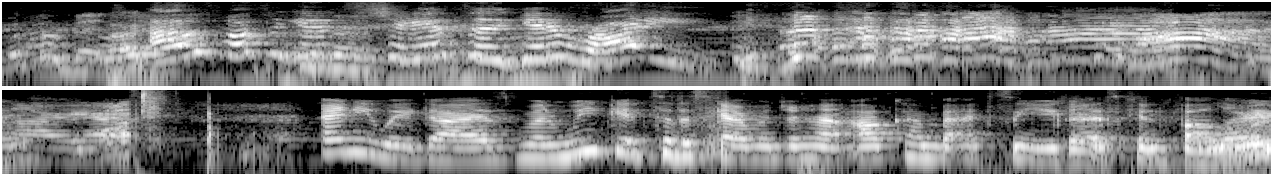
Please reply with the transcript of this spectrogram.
I was supposed to get a chance to get it right. Come. Sorry, Anyway, guys, when we get to the scavenger hunt, I'll come back so you guys can follow us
